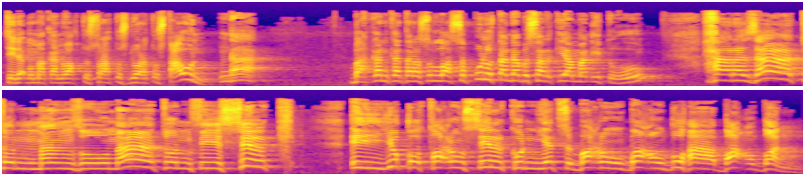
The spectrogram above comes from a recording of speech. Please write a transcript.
Tidak memakan waktu 100 200 tahun. Enggak. Bahkan kata Rasulullah 10 tanda besar kiamat itu harazatun manzumatun fi silk Iyuqta'u silkun yatsba'u ba'duha ba'dan.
